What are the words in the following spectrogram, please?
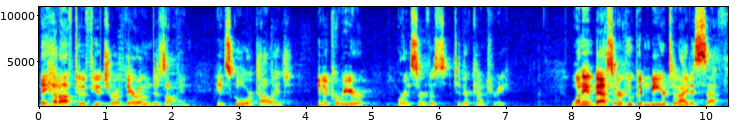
they head off to a future of their own design in school or college, in a career, or in service to their country. One ambassador who couldn't be here tonight is Seth,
